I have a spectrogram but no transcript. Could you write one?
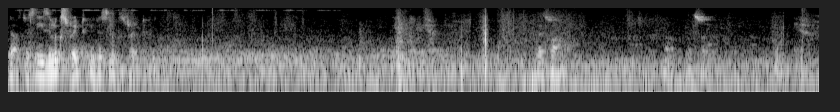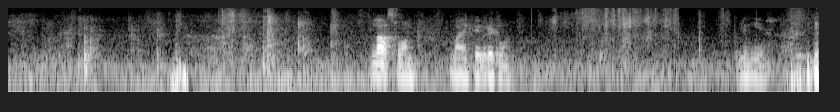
Just, just easy. Look straight. You just look straight. This one. No, this one. Yeah. Last one, my favorite one. Pulling here.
